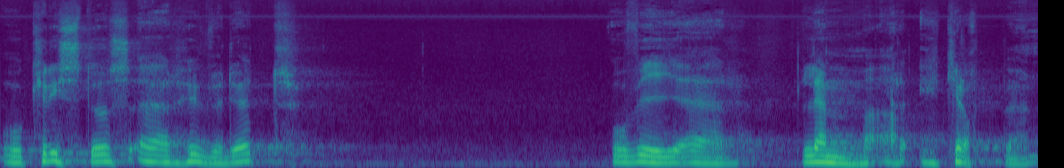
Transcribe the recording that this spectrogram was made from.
Och Kristus är huvudet och vi är lemmar i kroppen.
